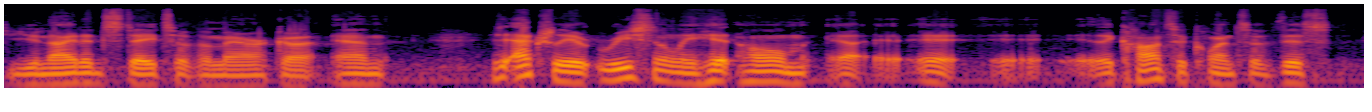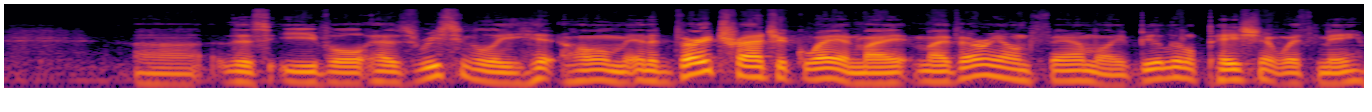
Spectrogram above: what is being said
the United States of America. And actually it recently hit home uh, uh, uh, the consequence of this uh, this evil has recently hit home in a very tragic way in my, my very own family. Be a little patient with me.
